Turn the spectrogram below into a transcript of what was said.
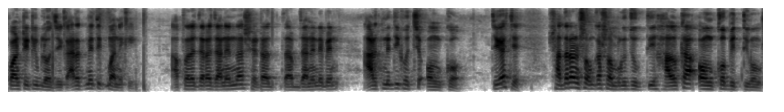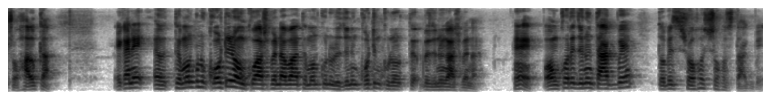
কোয়ান্টিটিভ লজিক আর্থমেটিক মানে কি? আপনারা যারা জানেন না, সেটা জানে নেবেন। আর্থমেটিক হচ্ছে অঙ্ক, ঠিক আছে? সাধারণ সংখ্যা সম্পর্কে যুক্তি, হালকা অঙ্ক ভিত্তিক অংশ, হালকা। এখানে তেমন কোনো কঠিন অঙ্ক আসবে না বা তেমন কোনো রিজনিং কঠিন কোনো রিজনিং আসবে না। হ্যাঁ অঙ্ক রিজনিং থাকবে, তবে সহজ সহজ থাকবে।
